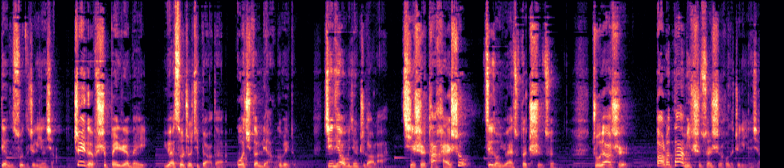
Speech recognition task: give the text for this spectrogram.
电子数的这个影响，这个是被认为元素周期表的过去的两个维度。今天我们已经知道了啊，其实它还受这种元素的尺寸，主要是到了纳米尺寸时候的这个影响，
